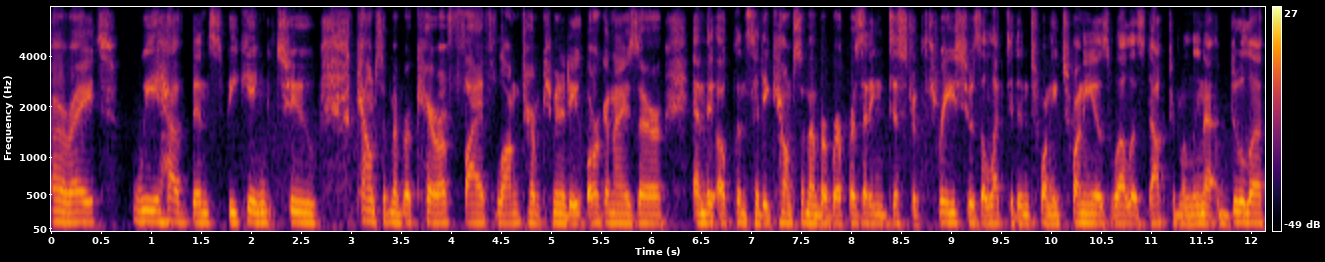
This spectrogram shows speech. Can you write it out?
All right. We have been speaking to Council Member Carroll Fife, long term community organizer, and the Oakland City Council member representing District 3. She was elected in 2020, as well as Dr. Melina Abdullah,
